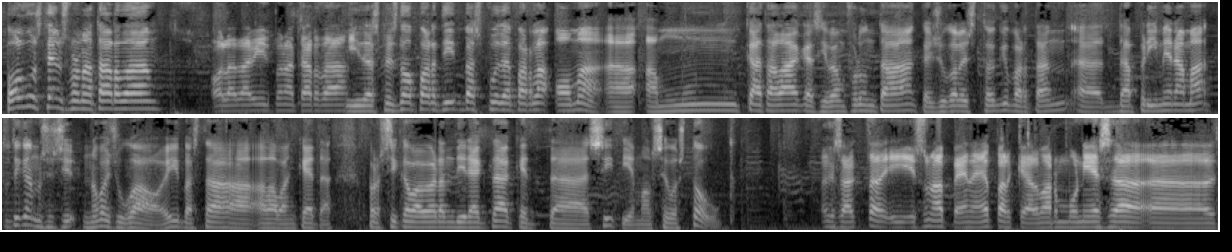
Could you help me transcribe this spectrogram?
Pol Gustems, bona tarda. Hola David, bona tarda. I després del partit vas poder parlar, home, eh, amb un català que s'hi va enfrontar, que juga a l'Estoc i, per tant, eh, de primera mà, tot i que no sé si no va jugar, oi? Va estar a la banqueta, però sí que va veure en directe aquest eh, City amb el seu Stoke. Exacte, i és una pena, eh, perquè el Marc Muniesa eh,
